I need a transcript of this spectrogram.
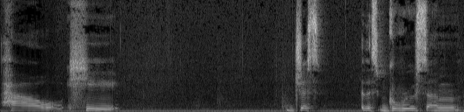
how he just this gruesome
